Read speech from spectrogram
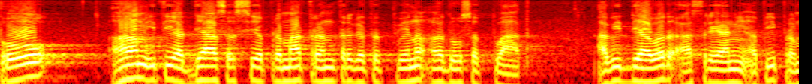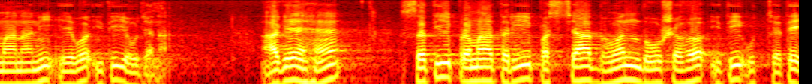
तो अहम इति अध्यास से प्रमात्र अंतर्गत अदोषत्वात्। अविद्यावद आश्रयानी अपि प्रमाणानी एव इति योजना। आगे हैं सती प्रमातरी पश्चात भवन दोष इति उच्यते।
